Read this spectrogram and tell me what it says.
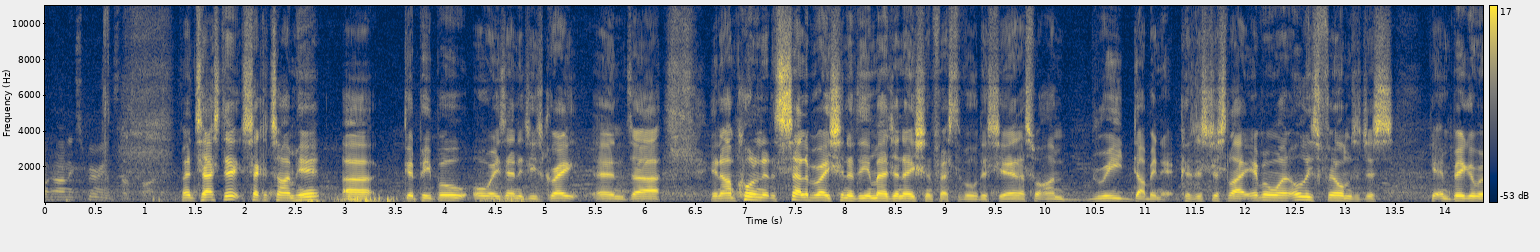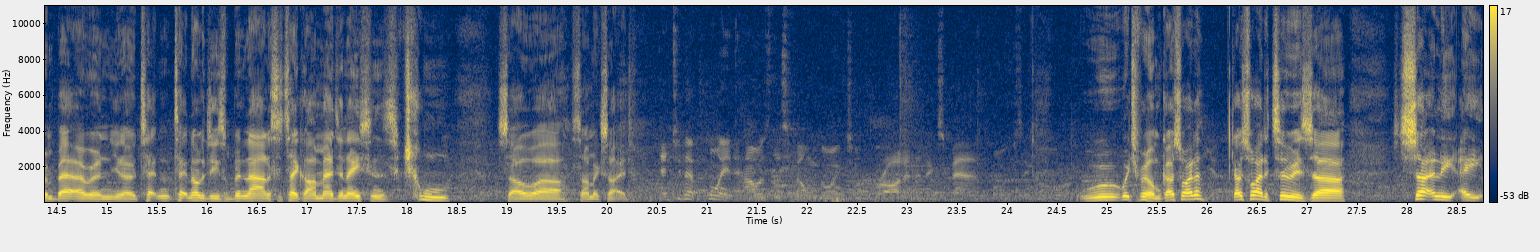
experience thus far? Fantastic. Second time here. Uh, good people. Always energy's great. And, uh, you know, I'm calling it the celebration of the imagination festival this year. That's what I'm redubbing it because it's just like everyone, all these films are just getting bigger and better. And, you know, te- technologies have been allowing us to take our imaginations. So, uh, so I'm excited. And to that point, how is this film going to broaden and expand what we've seen before? Which film? Ghost Rider? Yeah. Ghost Rider 2 is uh, certainly a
